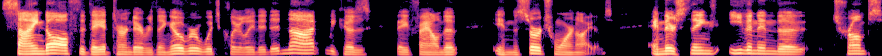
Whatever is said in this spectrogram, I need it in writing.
signed off that they had turned everything over, which clearly they did not because they found it in the search warrant items. And there's things even in the Trump's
